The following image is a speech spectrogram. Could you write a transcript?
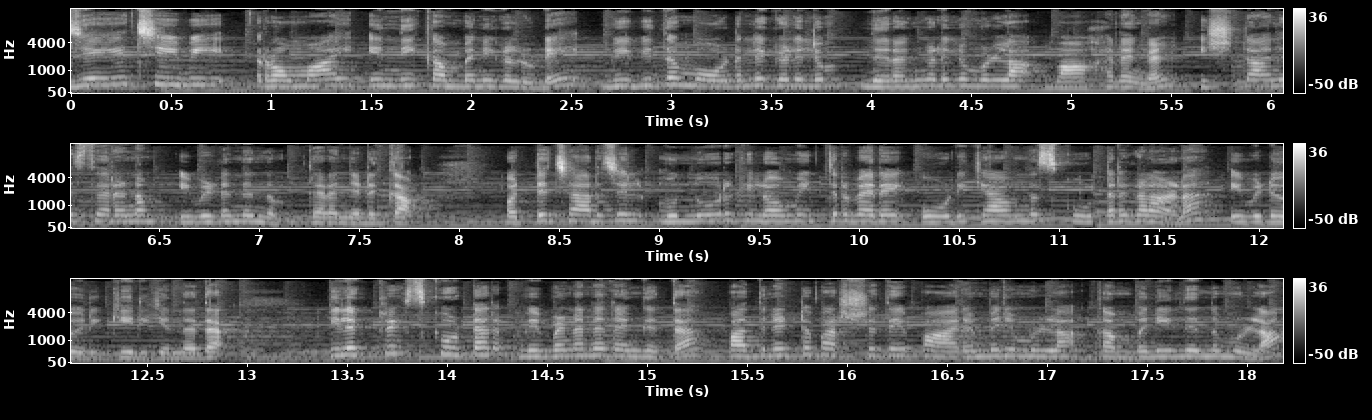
ജെ എച്ച് ഇ വി റൊമായ് എന്നീ കമ്പനികളുടെ വിവിധ മോഡലുകളിലും നിറങ്ങളിലുമുള്ള വാഹനങ്ങൾ ഇഷ്ടാനുസരണം ഇവിടെ നിന്നും തിരഞ്ഞെടുക്കാം. ഒറ്റ ചാർജിൽ മുന്നൂറ് കിലോമീറ്റർ വരെ ഓടിക്കാവുന്ന സ്കൂട്ടറുകളാണ് ഇവിടെ ഒരുക്കിയിരിക്കുന്നത്. ഇലക്ട്രിക് സ്കൂട്ടർ വിപണന രംഗത്ത് പതിനെട്ട് വർഷത്തെ പാരമ്പര്യമുള്ള കമ്പനിയിൽ നിന്നുമുള്ള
